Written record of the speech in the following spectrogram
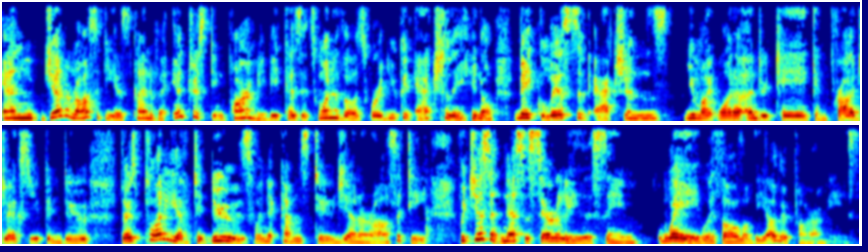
And generosity is kind of an interesting parami because it's one of those where you can actually, you know, make lists of actions you might want to undertake and projects you can do. There's plenty of to-dos when it comes to generosity, which isn't necessarily the same way with all of the other paramis.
